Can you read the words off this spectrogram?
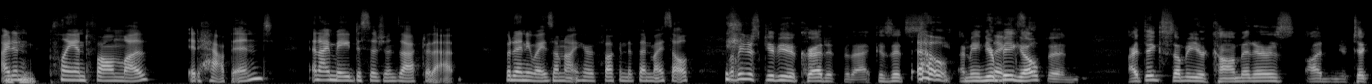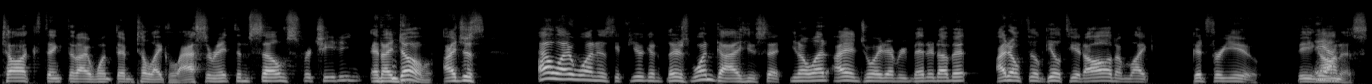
I didn't plan to fall in love. It happened. And I made decisions after that. But, anyways, I'm not here to fucking defend myself. Let me just give you a credit for that because it's, oh, I mean, you're thanks. being open. I think some of your commenters on your TikTok think that I want them to like lacerate themselves for cheating. And I mm-hmm. don't. I just, all I want is if you're going to, there's one guy who said, you know what? I enjoyed every minute of it. I don't feel guilty at all. And I'm like, good for you being yeah. honest.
